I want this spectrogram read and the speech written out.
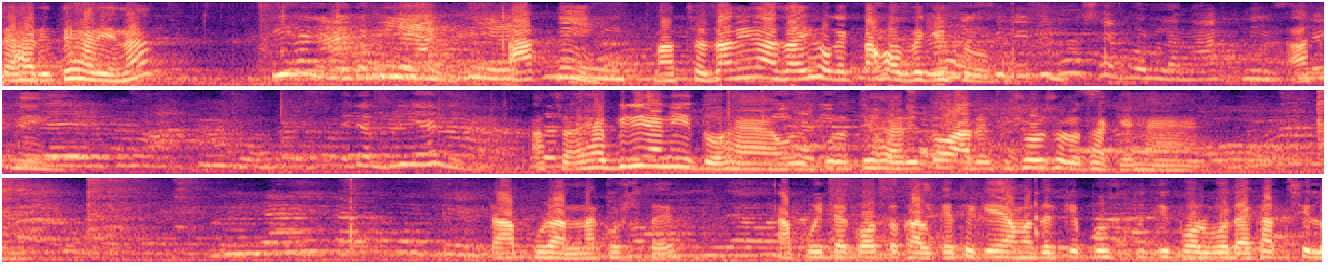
তেহারি তেহারি না? আপনি? আচ্ছা জানি না যাই হোক একটা হবে কিছু। আপনি আচ্ছা হ্যাঁ বিরিয়ানি তো হ্যাঁ ওই পুরো তেহারি তো আর একটু ছোট ছোট থাকে হ্যাঁ। তা আপু রান্না করছে। আপু এটা গতকালকে থেকে আমাদেরকে প্রস্তুতি পর্ব দেখাচ্ছিল।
